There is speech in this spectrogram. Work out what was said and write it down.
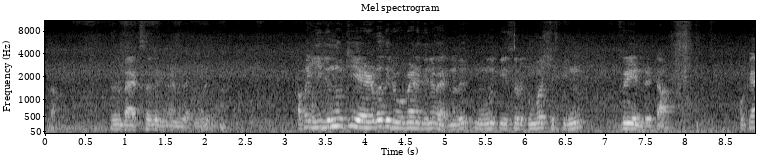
ഇതാ. ഇത് ബാക്ക് സൈഡ് ഇങ്ങനെയാണ് വരുന്നത്. അപ്പൊ ഇരുന്നൂറ്റി എഴുപത് രൂപയാണ് ഇതിന് വരുന്നത്. മൂന്ന് പീസ് എടുക്കുമ്പോൾ ഷിപ്പിംഗ് ഫ്രീ ഉണ്ട് കേട്ടോ ഓക്കെ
